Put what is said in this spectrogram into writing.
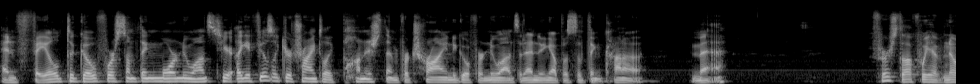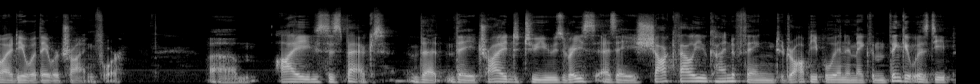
and failed to go for something more nuanced here? Like, it feels like you're trying to like punish them for trying to go for nuance and ending up with something kind of meh. First off, we have no idea what they were trying for. Um, I suspect that they tried to use race as a shock value kind of thing to draw people in and make them think it was deep,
